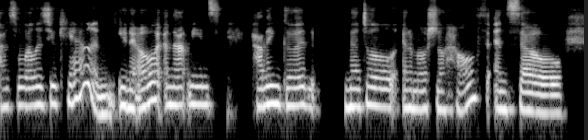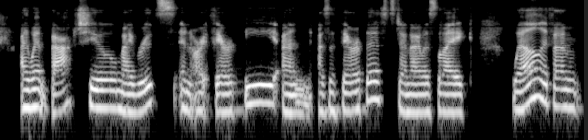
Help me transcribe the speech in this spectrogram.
as well as you can, you know, and that means having good mental and emotional health. And so I went back to my roots in art therapy and as a therapist, and I was like, well, if I'm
